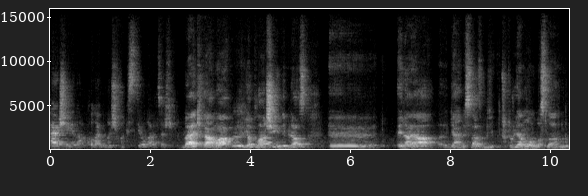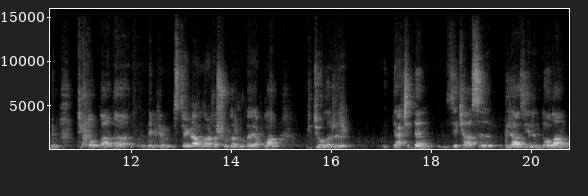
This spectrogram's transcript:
her şeye daha kolay ulaşmak istiyorlardır. Belki de ama e, yapılan şeyin de biraz e, el ayağa e, gelmesi lazım. Bir tutur yanı olması lazım. Bugün TikTok'larda, e, ne bileyim Instagram'larda, şurada burada yapılan videoları gerçekten zekası biraz yerinde olan,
